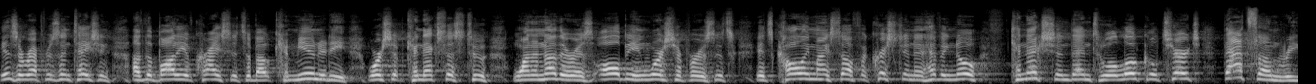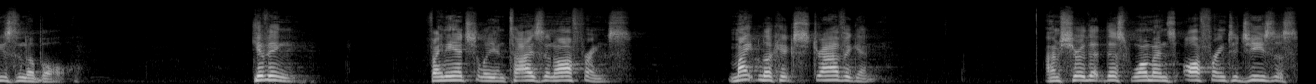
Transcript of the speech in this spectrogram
is a representation of the body of Christ. It's about community. Worship connects us to one another as all being worshipers. It's, it's calling myself a Christian and having no connection then to a local church. That's unreasonable. Giving financially in tithes and offerings might look extravagant. I'm sure that this woman's offering to Jesus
